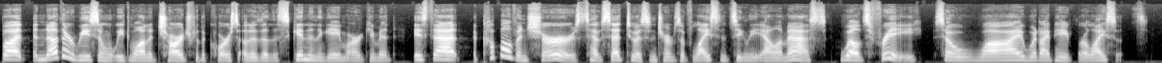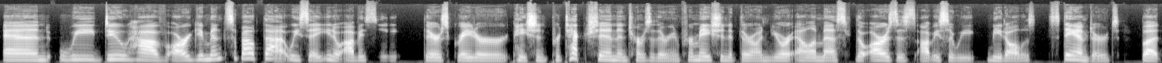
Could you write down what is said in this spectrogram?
But another reason we'd want to charge for the course, other than the skin in the game argument, is that a couple of insurers have said to us in terms of licensing the LMS, well, it's free. So why would I pay for a license? And we do have arguments about that. We say, you know, obviously there's greater patient protection in terms of their information if they're on your LMS, though ours is obviously we meet all the standards. But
